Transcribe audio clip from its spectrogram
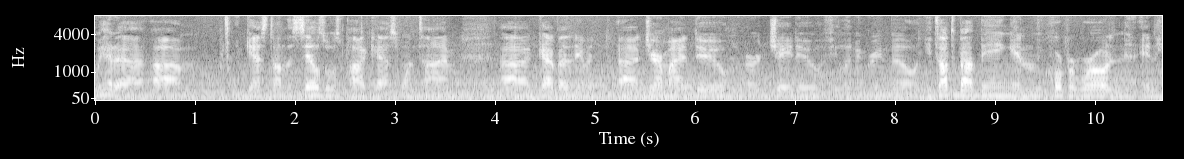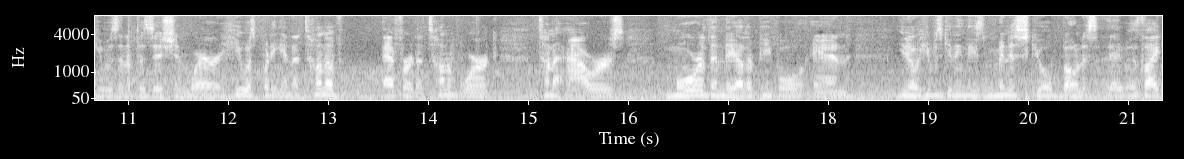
We had a um, guest on the Sales Wolves podcast one time, uh, a guy by the name of uh, Jeremiah Dew, or J Dew if you live in Greenville. He talked about being in the corporate world and, and he was in a position where he was putting in a ton of effort, a ton of work, a ton of hours, more than the other people. And you know, he was getting these minuscule bonuses. It was like,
